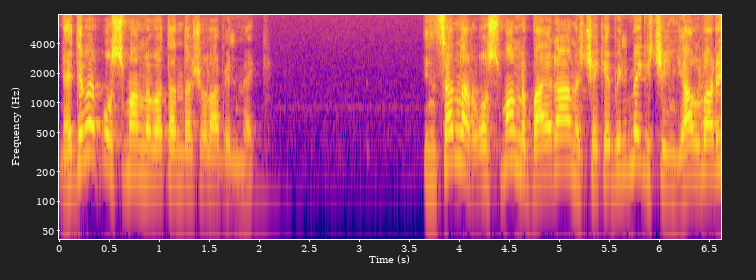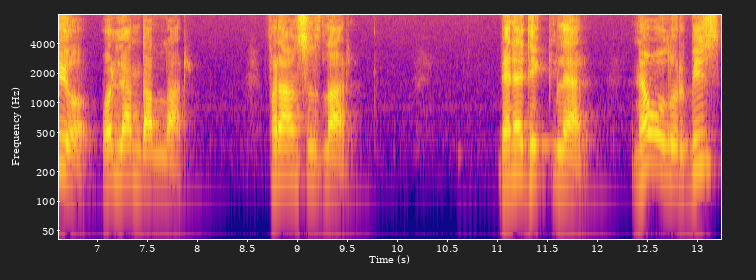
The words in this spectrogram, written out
Ne demek Osmanlı vatandaş olabilmek? İnsanlar Osmanlı bayrağını çekebilmek için yalvarıyor. Hollandalılar, Fransızlar, Venedikliler. Ne olur biz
